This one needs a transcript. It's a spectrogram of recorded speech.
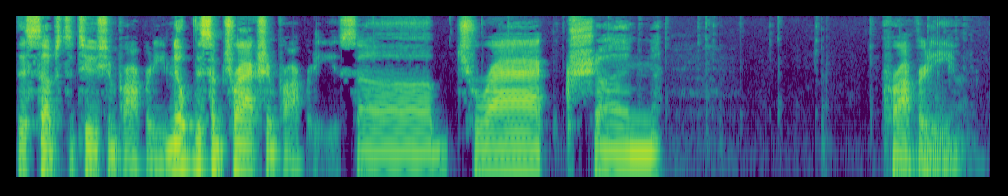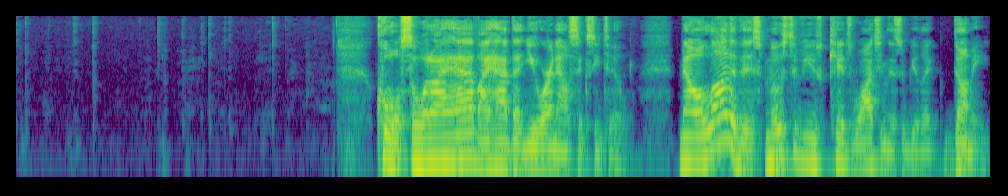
the substitution property. Nope, the subtraction property. Subtraction property. Cool. So what I have, I have that you are now 62. Now, a lot of this, most of you kids watching this would be like, dummy.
